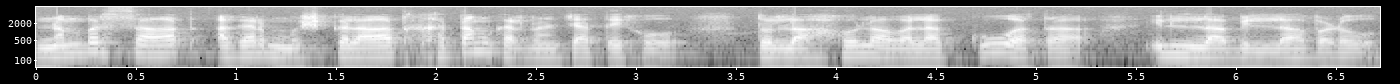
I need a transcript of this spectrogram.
नंबर सात, अगर मुश्किल ख़त्म करना चाहते हो तो लाहौला वाला कुआता इल्ला बिल्ला पढ़ो।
